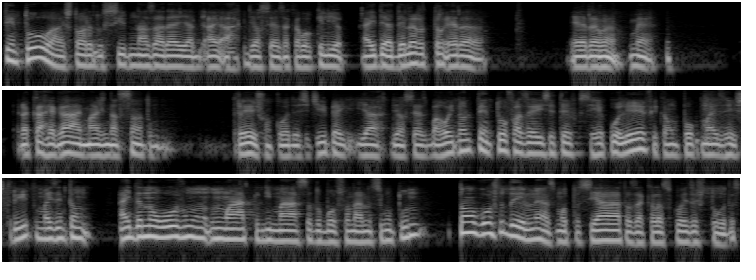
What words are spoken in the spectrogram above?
tentou a história do Ciro Nazaré e a, a arquidiocese acabou que ele a ideia dele era era era é, era carregar a imagem da santa um uma coisa desse tipo e a arquidiocese barrou então ele tentou fazer isso e teve que se recolher ficar um pouco mais restrito mas então ainda não houve um, um ato de massa do Bolsonaro no segundo turno tão ao gosto dele né as motocicletas aquelas coisas todas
